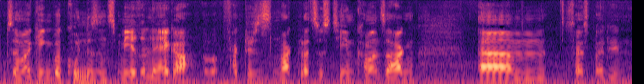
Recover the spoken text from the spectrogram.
Und sag mal, gegenüber Kunde sind es mehrere Läger, aber faktisch ist es ein Marktplatzsystem, kann man sagen. Ähm, Das heißt, bei, den,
